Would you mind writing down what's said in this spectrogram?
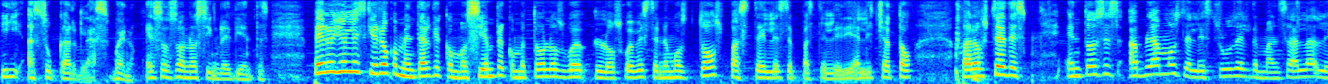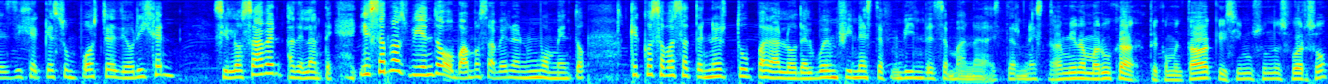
y azúcar glass. Bueno, esos son los ingredientes. Pero yo les quiero comentar que como siempre, como todos los, los jueves, tenemos dos pasteles de pastelería Le Chateau para ustedes. Entonces, hablamos del strudel de manzana, les dije que es un postre de origen si lo saben, adelante. Y estamos viendo, o vamos a ver en un momento, qué cosa vas a tener tú para lo del buen fin este fin de semana, este Ernesto. Ah, mira, Maruja, te comentaba que hicimos un esfuerzo,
